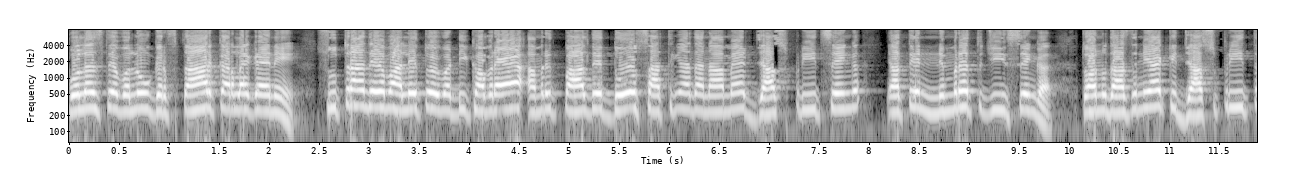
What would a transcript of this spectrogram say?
ਪੁਲਿਸ ਦੇ ਵੱਲੋਂ ਗ੍ਰਿਫਤਾਰ ਕਰ ਲਏ ਗਏ ਨੇ। ਸੂਤਰਾਂ ਦੇ ਹਵਾਲੇ ਤੋਂ ਇਹ ਵੱਡੀ ਖਬਰ ਹੈ, ਅਮਰਿਤਪਾਲ ਦੇ ਦੋ ਸਾਥੀਆਂ ਦਾ ਨਾਮ ਹੈ ਜਸਪ੍ਰੀਤ ਸਿੰਘ ਅਤੇ ਨਿਮਰਤਜੀਤ ਸਿੰਘ। ਤੁਹਾਨੂੰ ਦੱਸ ਦਿੰਦੇ ਆ ਕਿ ਜਸਪ੍ਰੀਤ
